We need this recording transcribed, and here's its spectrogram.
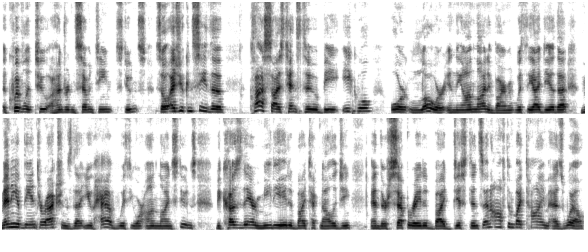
equivalent to 117 students. So as you can see, the class size tends to be equal or lower in the online environment with the idea that many of the interactions that you have with your online students because they are mediated by technology and they're separated by distance and often by time as well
